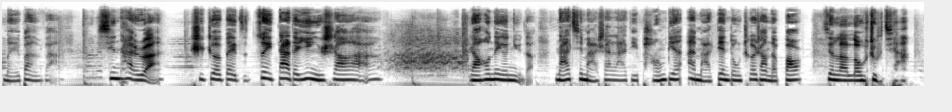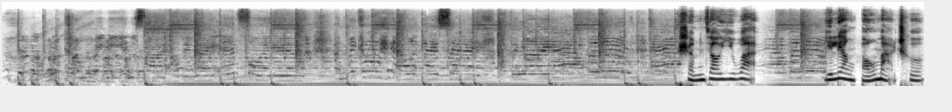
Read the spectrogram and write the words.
没办法，心太软是这辈子最大的硬伤啊！然后那个女的拿起玛莎拉蒂旁边爱玛电动车上的包，进了楼主家。什么叫意外？一辆宝马车，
